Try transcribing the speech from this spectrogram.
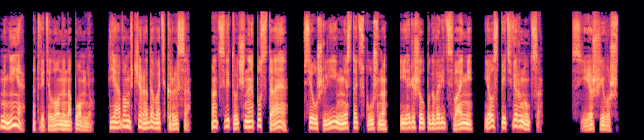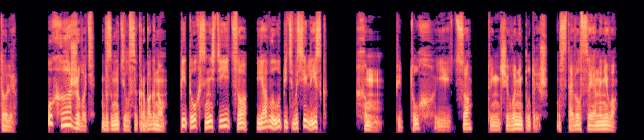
«Мне», — ответил он и напомнил. «Я вам вчера давать крыса. А цветочная пустая. Все ушли, и мне стать скучно. И я решил поговорить с вами и успеть вернуться». «Съешь его, что ли?» «Ухаживать», — возмутился крабогном. «Петух снести яйцо, я вылупить Василиск». «Хм, петух, яйцо, ты ничего не путаешь», — уставился я на него.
